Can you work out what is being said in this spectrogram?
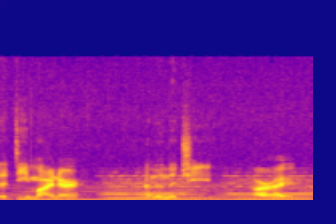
the D minor, and then the G. All right.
